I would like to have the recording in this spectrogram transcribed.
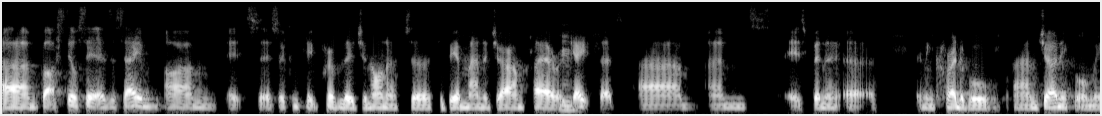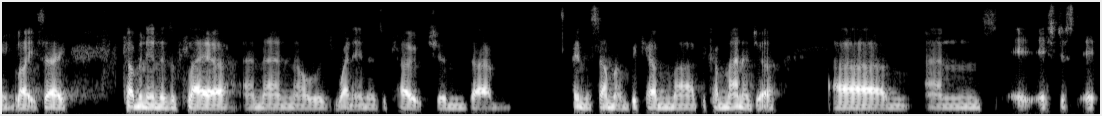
Um, but I still see it as the same. Um, it's it's a complete privilege and honour to to be a manager and player at mm. Gateshead, um, and it's been a, a, an incredible um, journey for me. Like you say, coming in as a player, and then I was went in as a coach, and um, in the summer become uh, become manager um, and it, it's just it,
